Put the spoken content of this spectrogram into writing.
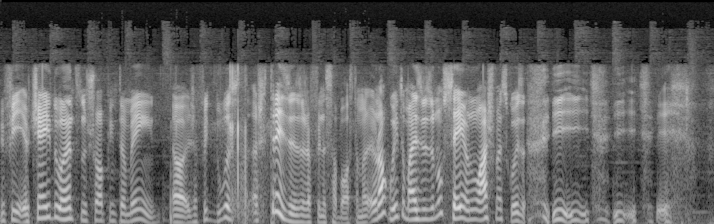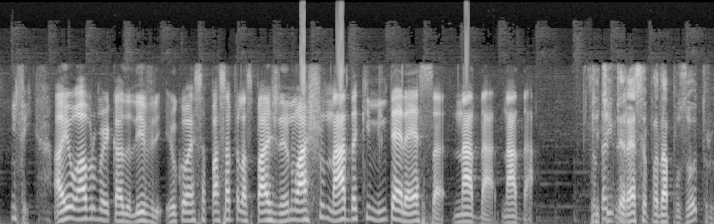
enfim, eu tinha ido antes no shopping também. Ó, já fui duas, acho que três vezes eu já fui nessa bosta, mas eu não aguento mais, às vezes eu não sei, eu não acho mais coisa. E, e, e- e- enfim, aí eu abro o Mercado Livre, eu começo a passar pelas páginas, eu não acho nada que me interessa, nada, nada. Você Que tá te entendendo? interessa pra dar pros outros?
